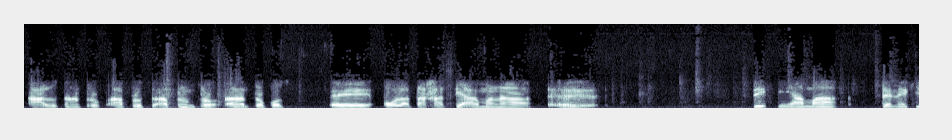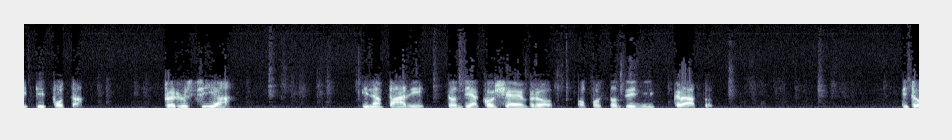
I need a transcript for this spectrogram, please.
άλλο άνθρωπος ε, όλα τα χαρτιά άμα να ε, δείχνει άμα δεν έχει τίποτα. Περιουσία ή να πάρει το 200 ευρώ όπως το δίνει κράτος. Το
